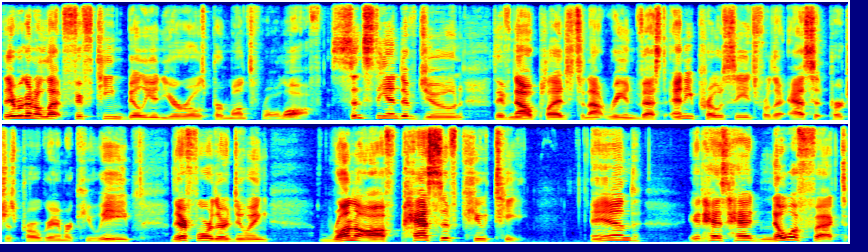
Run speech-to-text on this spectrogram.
they were going to let 15 billion euros per month roll off. Since the end of June, they've now pledged to not reinvest any proceeds for their asset purchase program or QE. Therefore, they're doing runoff passive QT. And it has had no effect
